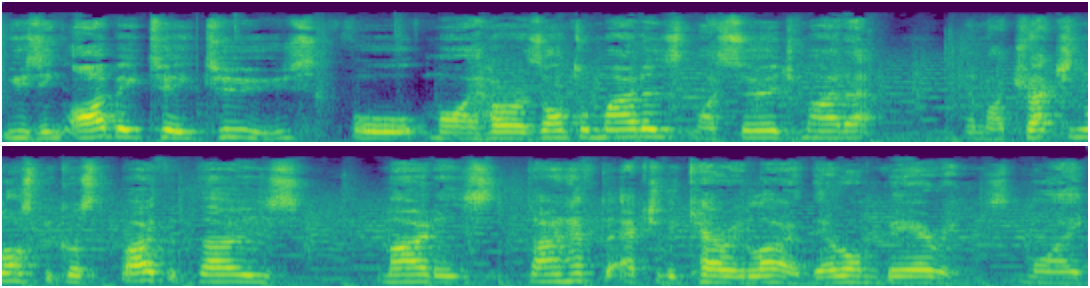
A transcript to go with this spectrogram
using IBT2s for my horizontal motors, my surge motor, and my traction loss because both of those motors don't have to actually carry load. They're on bearings. My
